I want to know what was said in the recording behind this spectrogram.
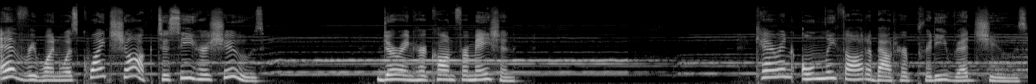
Everyone was quite shocked to see her shoes. During her confirmation, Karen only thought about her pretty red shoes.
